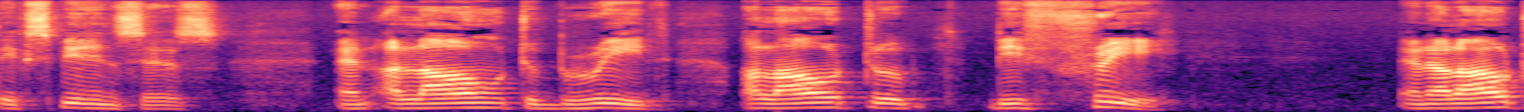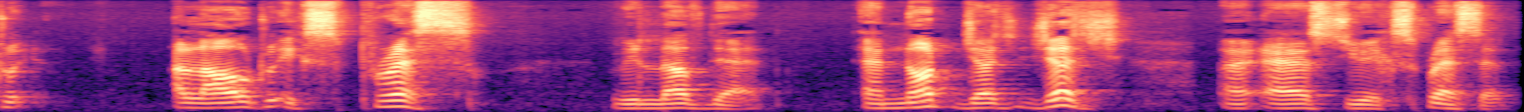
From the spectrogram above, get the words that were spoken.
the experiences and allow to breathe, allow to be free, and allow to allow to express. We love that, and not judge judge uh, as you express it.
